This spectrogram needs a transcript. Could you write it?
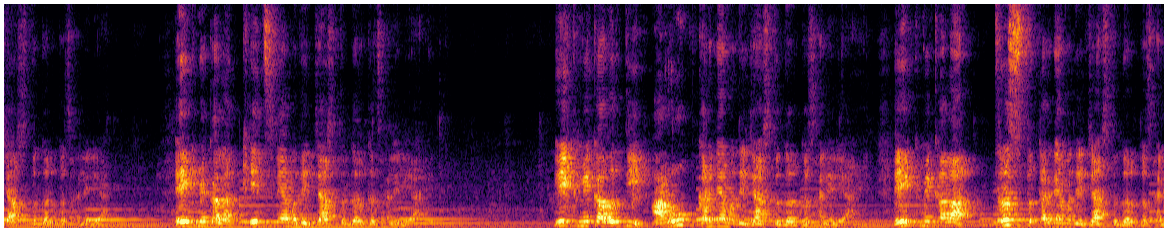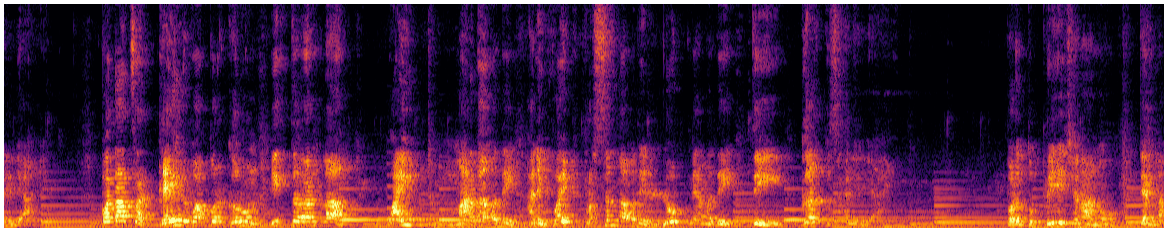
जास्त गर्क झालेले आहेत. एकमेकाला खेचण्यामध्ये जास्त गर्क झालेले आहेत. एकमेकावरती आरोप करण्यामध्ये जास्त गर्क झालेले आहेत. एकमेकाला त्रस्त करण्यामध्ये जास्त गर्त झालेले आहेत. पदाचा गैरवापर करून इतरांना वाईट मार्गामध्ये आणि वाईट प्रसंगामध्ये लोटण्यामध्ये ते गर्क झालेले आहे परंतु प्रियजनानो त्यांना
